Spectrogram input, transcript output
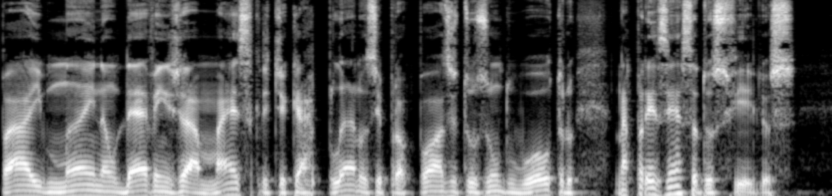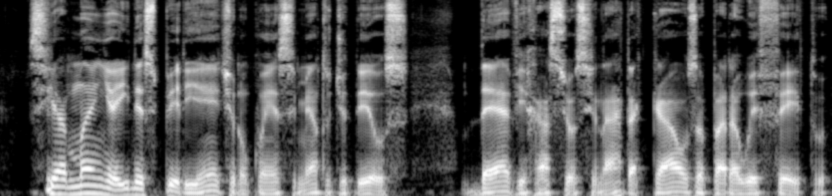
Pai e mãe não devem jamais criticar planos e propósitos um do outro na presença dos filhos. Se a mãe é inexperiente no conhecimento de Deus, deve raciocinar da causa para o efeito,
